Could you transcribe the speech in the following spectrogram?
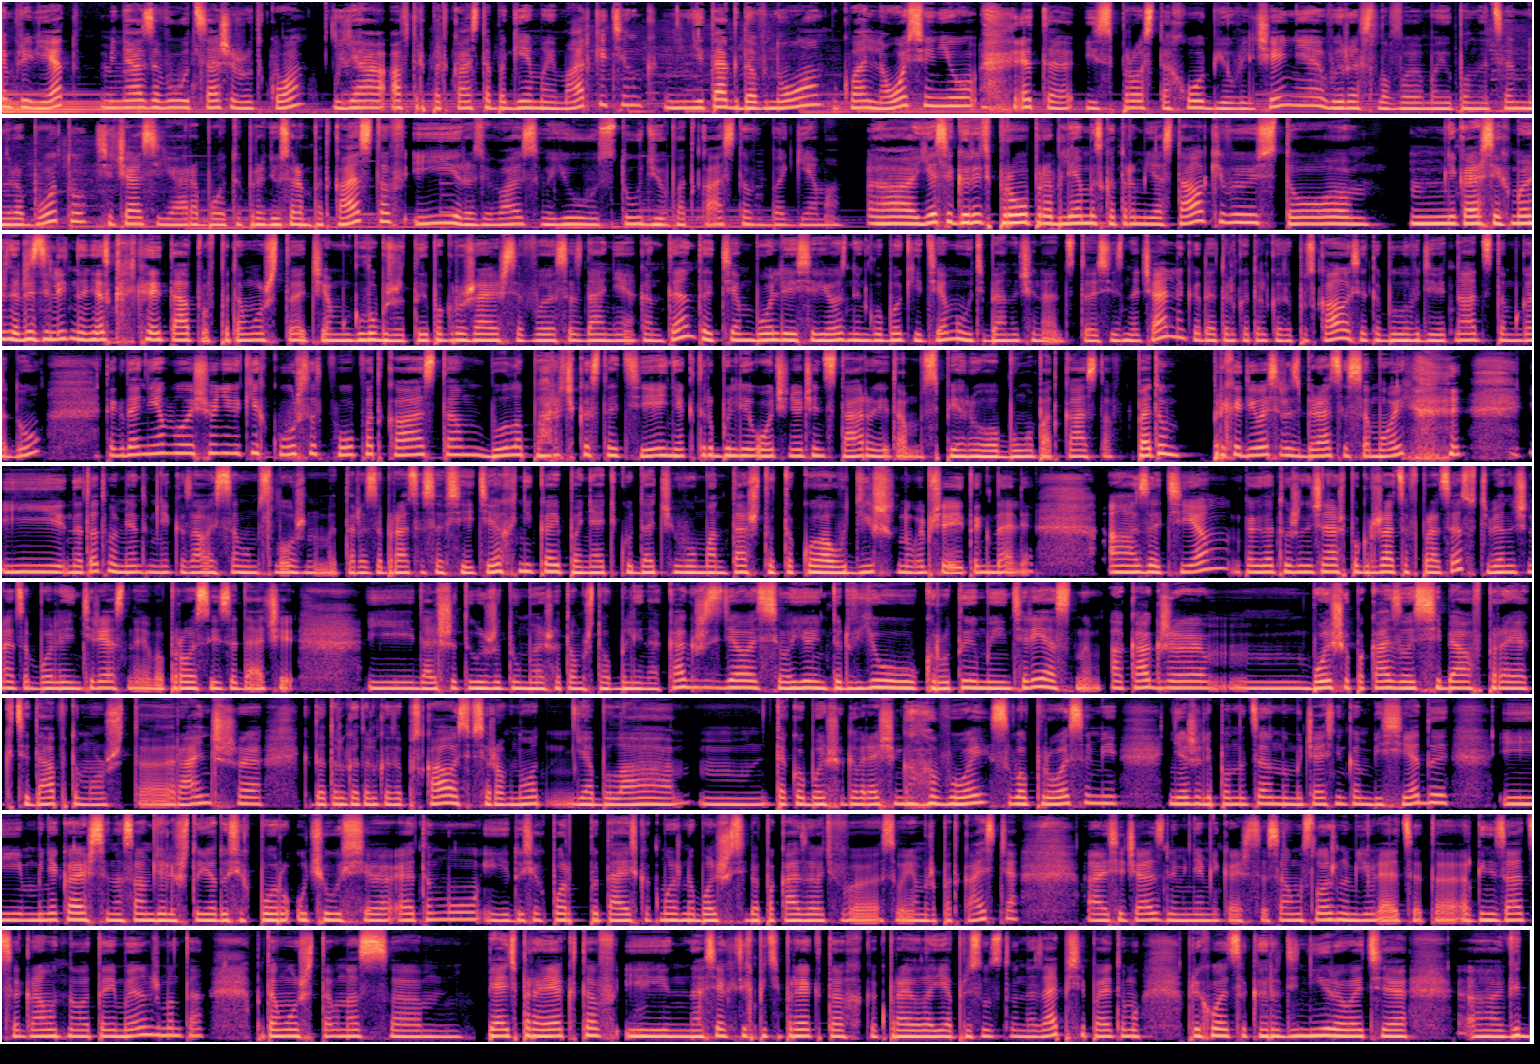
Всем привет! Меня зовут Саша Рудко. Я автор подкаста «Богема и маркетинг». Не так давно, буквально осенью, это из просто хобби и увлечения выросло в мою полноценную работу. Сейчас я работаю продюсером подкастов и развиваю свою студию подкастов «Богема». А, если говорить про проблемы, с которыми я сталкиваюсь, то мне кажется, их можно разделить на несколько этапов, потому что чем глубже ты погружаешься в создание контента, тем более серьезные глубокие темы у тебя начинаются. То есть изначально, когда я только-только запускалась, это было в девятнадцатом году, тогда не было еще никаких курсов по подкастам, было парочка статей, некоторые были очень-очень старые, там, с первого бума подкастов. Поэтому приходилось разбираться самой. и на тот момент мне казалось самым сложным это разобраться со всей техникой, понять, куда чего монтаж, что такое Audition вообще и так далее. А затем, когда ты уже начинаешь погружаться в процесс, у тебя начинаются более интересные вопросы и задачи. И дальше ты уже думаешь о том, что, блин, а как же сделать свое интервью крутым и интересным? А как же больше показывать себя в проекте, да, потому что раньше, когда только-только запускалась, все равно я была была такой больше говорящей головой с вопросами, нежели полноценным участником беседы. И мне кажется, на самом деле, что я до сих пор учусь этому и до сих пор пытаюсь как можно больше себя показывать в своем же подкасте. А сейчас для меня, мне кажется, самым сложным является это организация грамотного тайм-менеджмента, потому что у нас эм, пять проектов, и на всех этих пяти проектах, как правило, я присутствую на записи, поэтому приходится координировать э,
